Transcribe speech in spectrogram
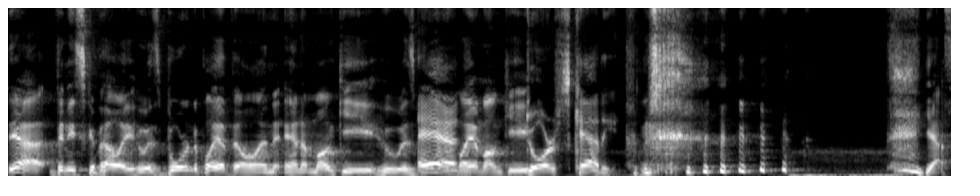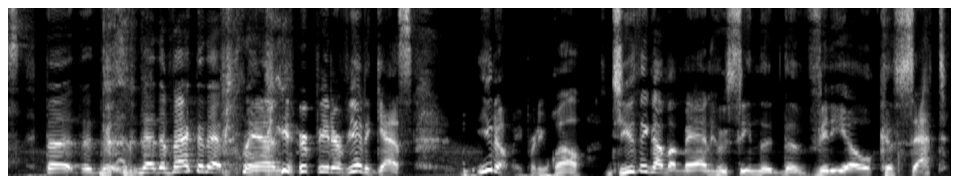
Yeah, Vinny Schiavelli, who is born to play a villain, and a monkey who is born And to play a monkey. Dwarf's caddy. yes, the the, the the the fact that that plan. Peter, Peter, if you had to guess, you know me pretty well. Do you think I'm a man who's seen the, the video cassette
